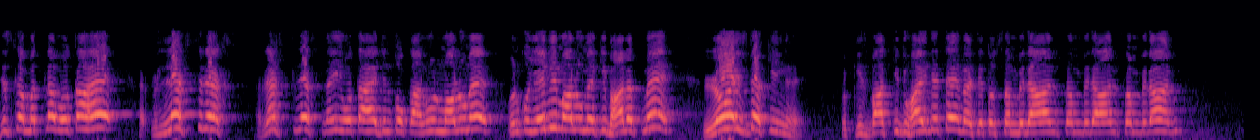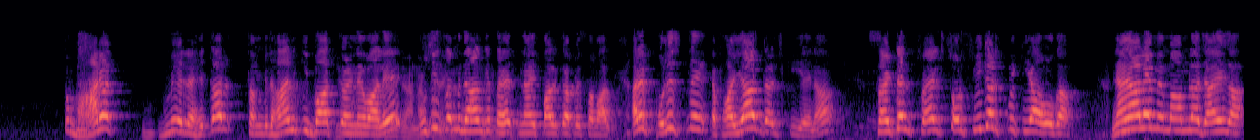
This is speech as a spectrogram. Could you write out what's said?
जिसका मतलब होता है लेक्स रेस्टलेस नहीं होता है जिनको कानून मालूम है उनको यह भी मालूम है कि भारत में लॉ इज़ द किंग है। तो किस बात की दुहाई देते हैं? वैसे तो संविधान संविधान संविधान। तो भारत में रहकर संविधान की बात करने वाले उसी संविधान के तहत न्यायपालिका पे सवाल। अरे पुलिस ने एफआईआर दर्ज की है ना सर्टन फैक्ट्स और फिगर्स पे किया होगा। न्यायालय में मामला जाएगा।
